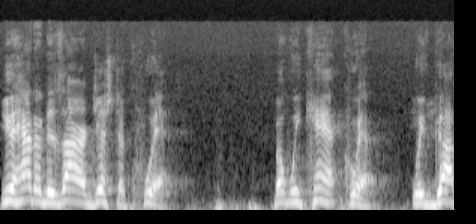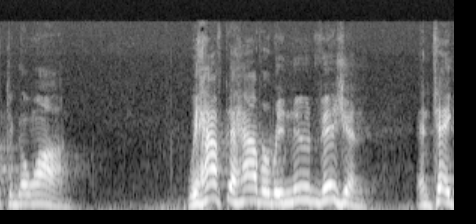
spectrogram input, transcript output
you had a desire just to quit. But we can't quit. We've got to go on. We have to have a renewed vision and take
